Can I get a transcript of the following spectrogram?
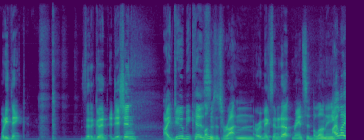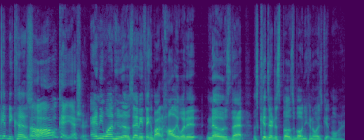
what do you think is that a good addition I do because As long as it's rotten, are we mixing it up rancid bologna. I like it because oh okay yeah sure anyone who knows anything about Hollywood it knows that those kids are disposable and you can always get more.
